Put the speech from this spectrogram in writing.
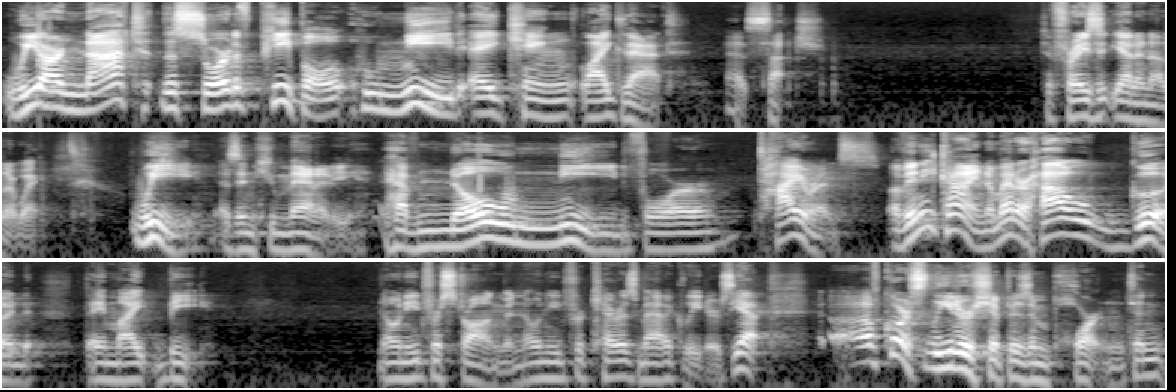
We are not the sort of people who need a king like that as such. To phrase it yet another way, we, as in humanity, have no need for tyrants of any kind, no matter how good they might be. No need for strongmen, no need for charismatic leaders. Yeah, of course, leadership is important, and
